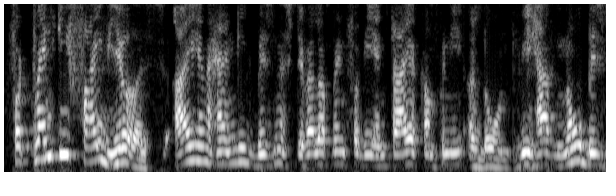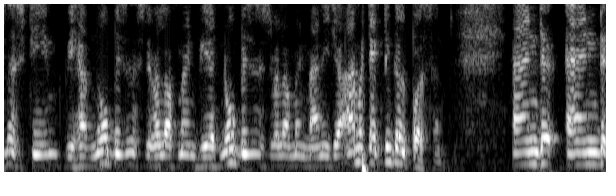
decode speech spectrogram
For 25 years, I have handled business development for the entire company alone. We have no business team. We have no business development. We had no business development manager. I'm a technical person. And, and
